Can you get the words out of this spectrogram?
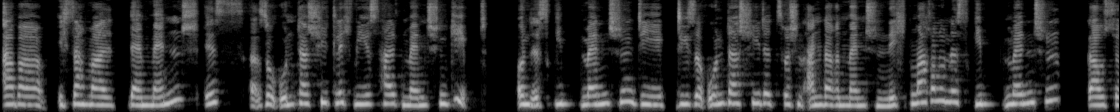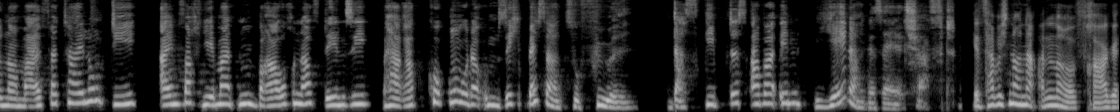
Aber ich sag mal, der Mensch ist so unterschiedlich, wie es halt Menschen gibt. Und es gibt Menschen, die diese Unterschiede zwischen anderen Menschen nicht machen. Und es gibt Menschen, Gaußsche Normalverteilung, die einfach jemanden brauchen, auf den sie herabgucken oder um sich besser zu fühlen. Das gibt es aber in jeder Gesellschaft. Jetzt habe ich noch eine andere Frage.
